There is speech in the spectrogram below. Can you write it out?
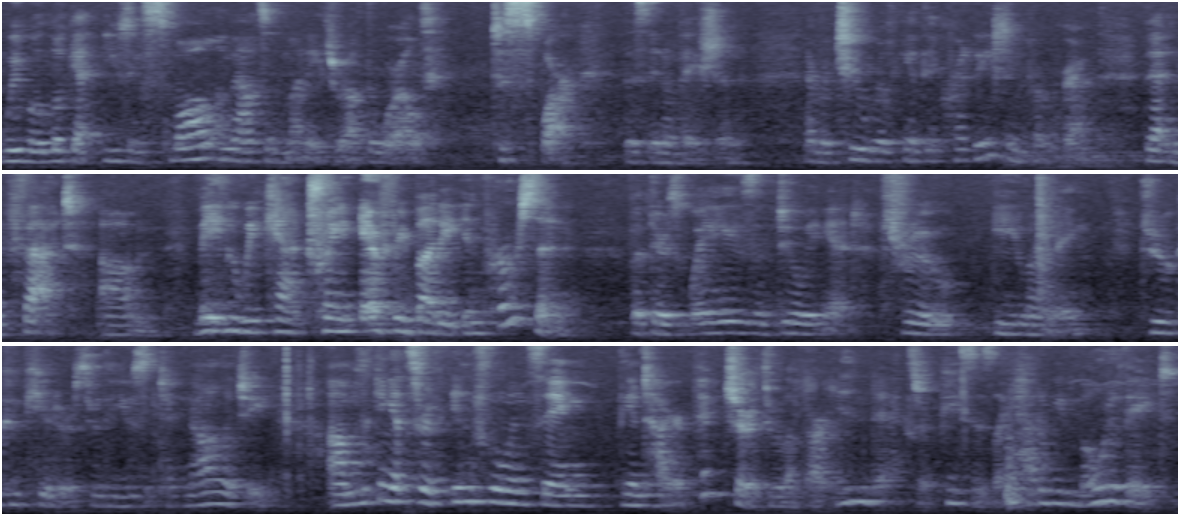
we will look at using small amounts of money throughout the world to spark this innovation. Number two, we're looking at the accreditation program, that in fact, um, maybe we can't train everybody in person, but there's ways of doing it through e-learning, through computers, through the use of technology. Um, looking at sort of influencing the entire picture through like our index or pieces, like how do we motivate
